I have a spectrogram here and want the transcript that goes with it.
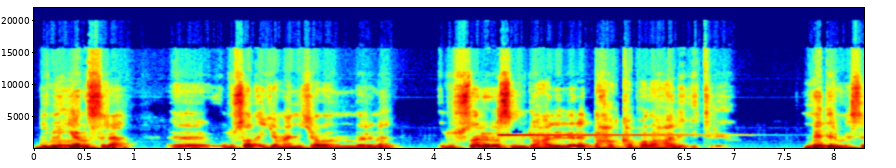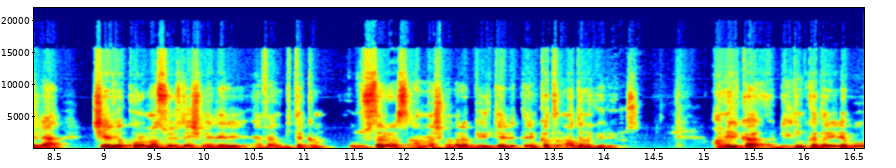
Bunun yanı sıra e, ulusal egemenlik alanlarını uluslararası müdahalelere daha kapalı hale getiriyor. Nedir mesela? Çevre koruma sözleşmeleri, efendim bir takım uluslararası anlaşmalara büyük devletlerin katılmadığını görüyoruz. Amerika bildiğim kadarıyla bu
